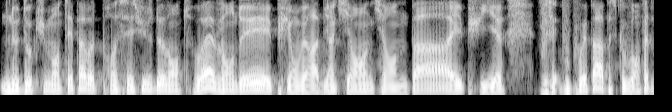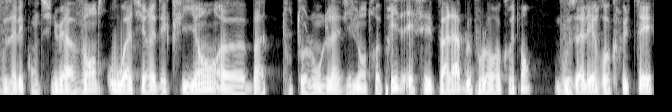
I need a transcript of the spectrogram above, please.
ne documentez pas votre processus de vente. Ouais, vendez, et puis on verra bien qui rentre, qui rentre pas, et puis vous vous pouvez pas parce que vous en fait vous allez continuer à vendre ou attirer des clients bah, tout au long de la vie de l'entreprise, et c'est valable pour le recrutement. Vous allez recruter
